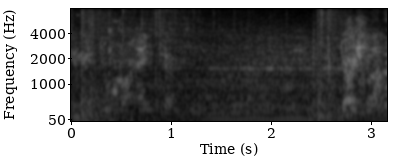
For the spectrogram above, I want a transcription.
You do not enter. Deutschland.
